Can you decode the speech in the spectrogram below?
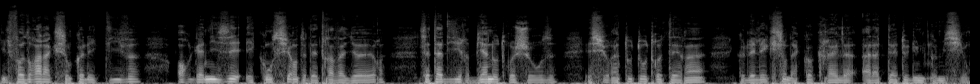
il faudra l'action collective, organisée et consciente des travailleurs, c'est-à-dire bien autre chose et sur un tout autre terrain que l'élection d'un coquerel à la tête d'une commission.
